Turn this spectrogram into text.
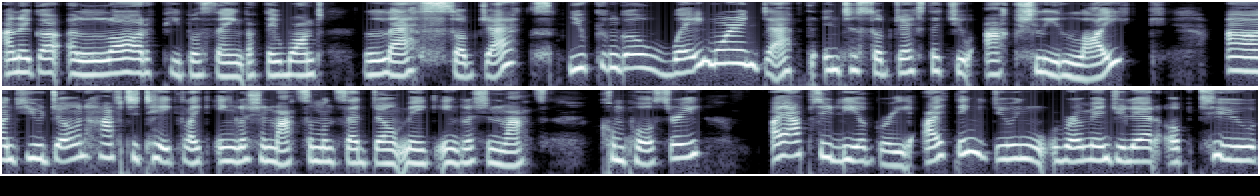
And I got a lot of people saying that they want less subjects. You can go way more in depth into subjects that you actually like. And you don't have to take like English and maths. Someone said don't make English and maths compulsory. I absolutely agree. I think doing Romeo and Juliet up to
